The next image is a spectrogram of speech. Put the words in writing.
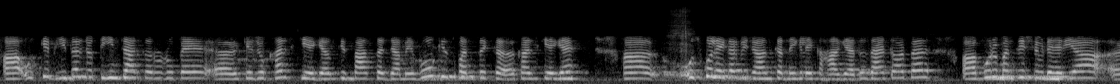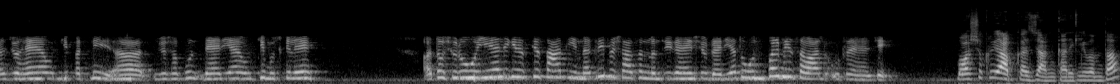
आ, उसके भीतर जो तीन चार करोड़ रुपए के जो खर्च किए गए उसकी सात सज्जा में वो किस पद से खर्च किए गए उसको लेकर भी जाँच करने के लिए कहा गया। तो ज़ाहिर तौर पर पूर्व मंत्री शिव डहरिया जो है उनकी पत्नी जो शकुन डहरिया है उनकी मुश्किलें तो शुरू हुई है, लेकिन इसके साथ ही नगरी प्रशासन मंत्री रहे शिव डरिया तो उन पर भी सवाल उठ रहे हैं। जी। बहुत शुक्रिया आपका इस जानकारी के लिए ममता।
